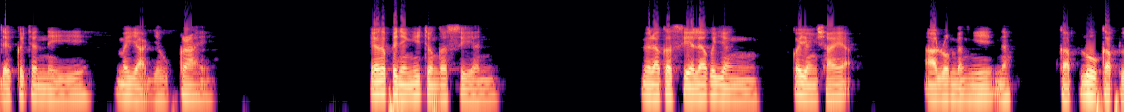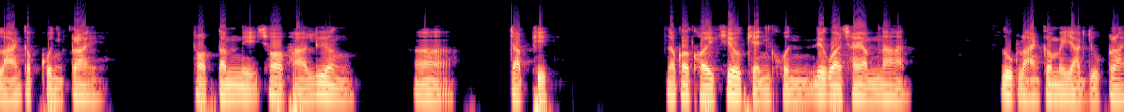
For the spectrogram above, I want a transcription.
เด็กก็จะหนีไม่อยากอยู่ใกล้แกก็เป็นอย่างนี้จนกเกษียณ เวลาเกษียณแล้วก็ยังก็ยังใช้อารมณ์อย่างนี้นะกับลูกกับหลานกับคนใกล้ ชอบตำหนิชอบหาเรื่องอจับผิด แล้วก็คอยเคี่ยวเข็นคน เรียกว่าใช้อำนาจ ลูกหลานก็ไม่อยากอยู่ใกล้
